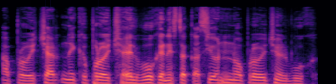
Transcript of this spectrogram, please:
aprovechar, no hay que aprovechar el bug en esta ocasión, no aprovechen el bug.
